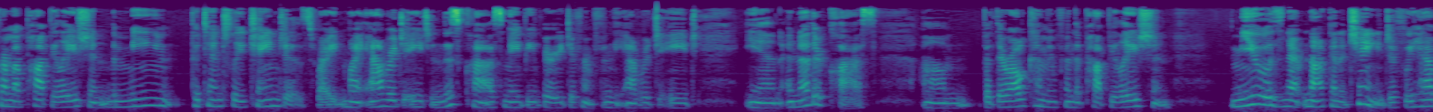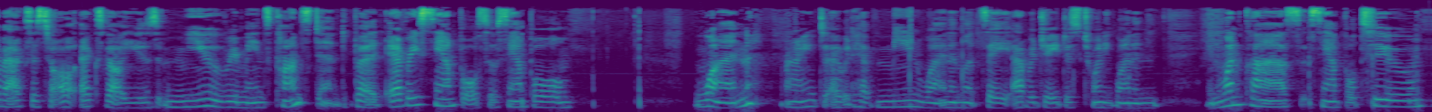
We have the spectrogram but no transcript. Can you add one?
from a population, the mean potentially changes, right? My average age in this class may be very different from the average age in another class, um, but they're all coming from the population. Mu is not going to change. If we have access to all x values, mu remains constant, but every sample, so sample one, right, I would have mean one, and let's say average age is 21 in, in one class, sample two,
